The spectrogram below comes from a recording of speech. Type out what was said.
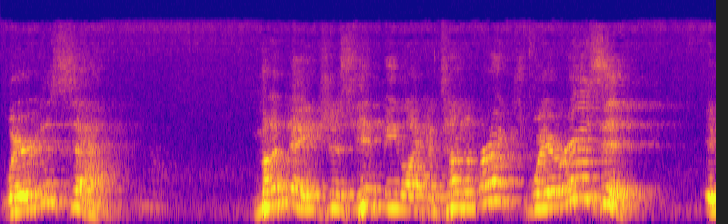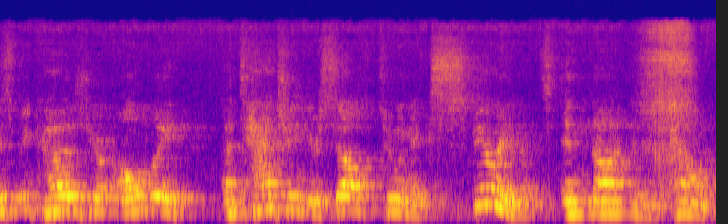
Where is that? Monday just hit me like a ton of bricks. Where is it? It's because you're only attaching yourself to an experience and not an encounter.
